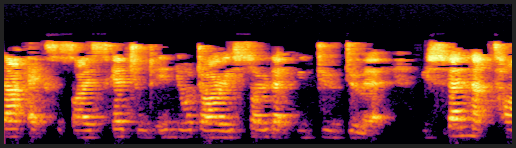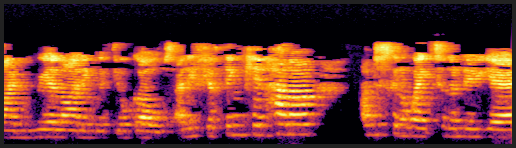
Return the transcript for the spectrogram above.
that exercise scheduled in your diary so that you do do it. You spend that time realigning with your goals. And if you're thinking, Hannah, I'm just going to wait till the new year,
